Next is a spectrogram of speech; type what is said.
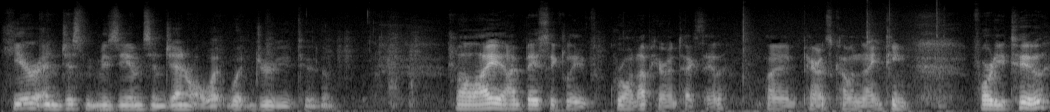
here and just museums in general. What, what drew you to them? Well, I, I'm basically grown up here in Texada. My parents come in 1942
